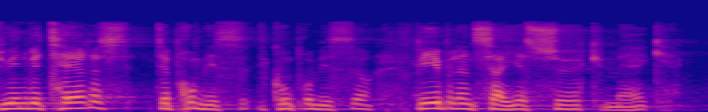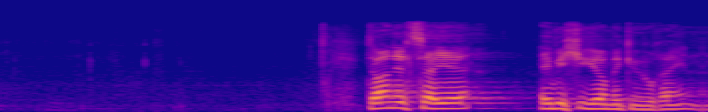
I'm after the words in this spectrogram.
Du inviteres til kompromisser. Bibelen sier 'søk meg'. Daniel sier 'jeg vil ikke gjøre meg urein'.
